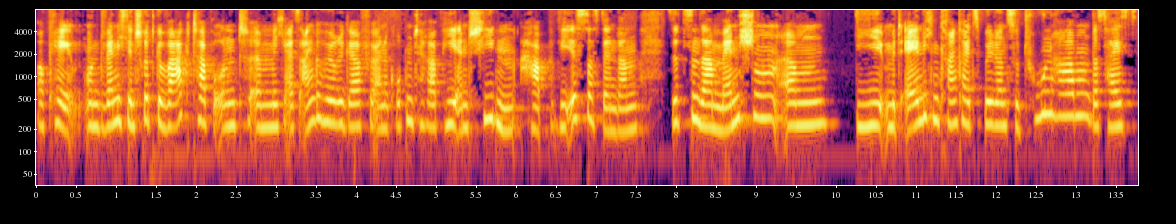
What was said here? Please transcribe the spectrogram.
Okay, und wenn ich den Schritt gewagt habe und äh, mich als Angehöriger für eine Gruppentherapie entschieden habe, wie ist das denn dann? Sitzen da Menschen, ähm, die mit ähnlichen Krankheitsbildern zu tun haben. Das heißt,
